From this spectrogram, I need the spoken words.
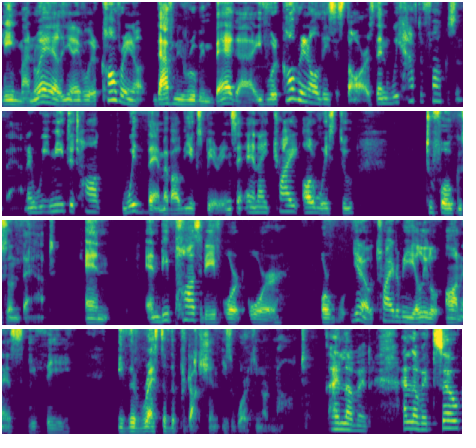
Lin Manuel, you know, if we're covering Daphne Rubin Vega, if we're covering all these stars, then we have to focus on that. And we need to talk with them about the experience. And I try always to to focus on that and and be positive or or or you know try to be a little honest if the if the rest of the production is working or not I love it. I love it. So,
